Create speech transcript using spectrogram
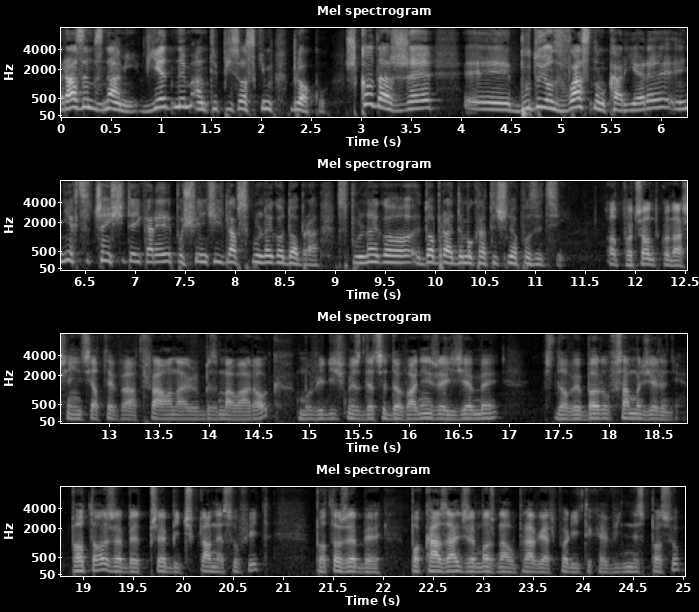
razem z nami w jednym antypisowskim bloku. Szkoda, że y, budując własną karierę, nie chce części tej kariery poświęcić dla wspólnego dobra, wspólnego dobra demokratycznej opozycji. Od początku nasza inicjatywa trwa ona już bez mała rok. Mówiliśmy zdecydowanie, że idziemy do wyborów samodzielnie, po to, żeby przebić szklany sufit, po to, żeby pokazać, że można uprawiać politykę w inny sposób,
